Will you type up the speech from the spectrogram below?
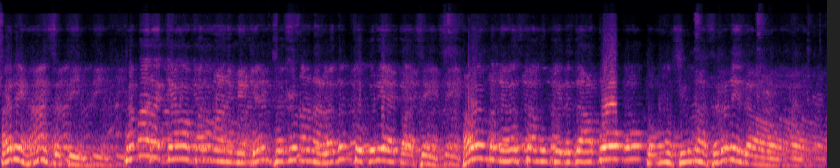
અરે હા સતી, તમારા કેવા પ્રમાણે મેં બેન સગુણાના લગ્ન તો કર્યા પાસે હવે મને હસ્તા મૂકી રજા આપો, તો હું શિવના શરણે જાઉં.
